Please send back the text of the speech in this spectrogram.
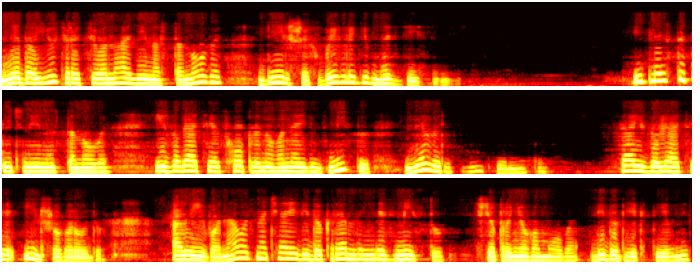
не дають раціональні настанови більших виглядів на здійснення. І для естетичної настанови ізоляція схопленого нею змісту є вирізним чинником. Ця ізоляція іншого роду, але і вона означає відокремлення змісту, що про нього мова, від об'єктивних,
